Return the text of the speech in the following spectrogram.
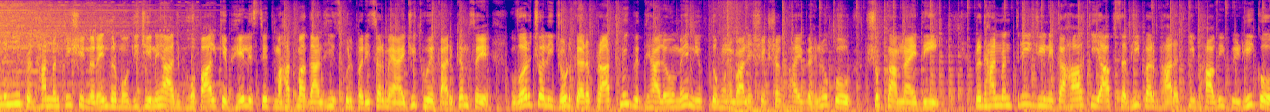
माननीय प्रधानमंत्री श्री नरेंद्र मोदी जी ने आज भोपाल के भेल स्थित महात्मा गांधी स्कूल परिसर में आयोजित हुए कार्यक्रम से वर्चुअली जुड़कर प्राथमिक विद्यालयों में नियुक्त होने वाले शिक्षक भाई बहनों को शुभकामनाएँ दी। प्रधानमंत्री जी ने कहा कि आप सभी पर भारत की भावी पीढ़ी को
